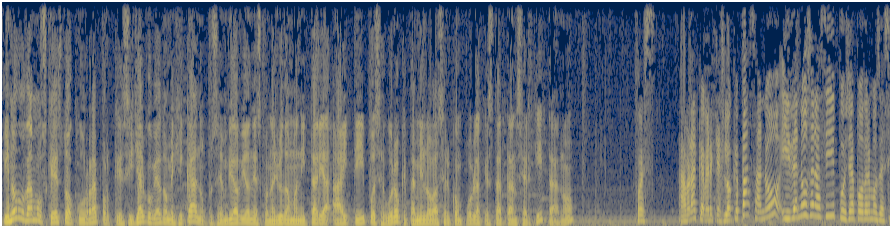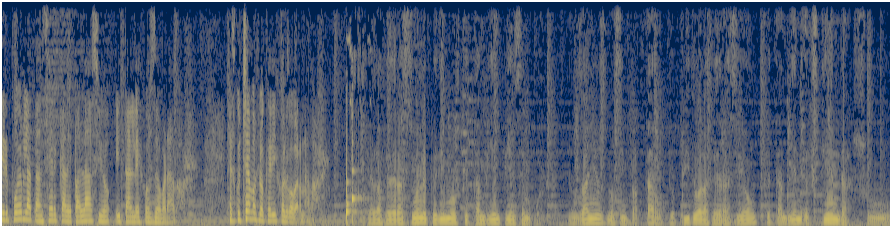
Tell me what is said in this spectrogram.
Y no dudamos que esto ocurra porque si ya el gobierno mexicano pues envió aviones con ayuda humanitaria a Haití, pues seguro que también lo va a hacer con Puebla que está tan cerquita, ¿no? Pues Habrá que ver qué es lo que pasa, ¿no? Y de no ser así, pues ya podremos decir Puebla tan cerca de Palacio y tan lejos de Obrador. Escuchemos lo que dijo el gobernador. a la federación le pedimos que también piense en Puebla. Los daños nos impactaron. Yo pido a la federación que también extienda su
